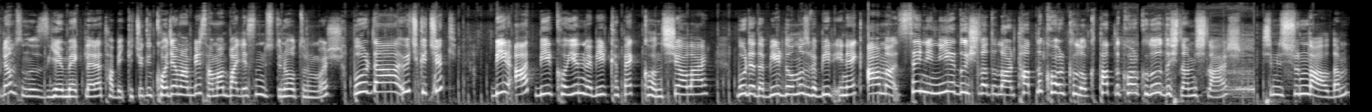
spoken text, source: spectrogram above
biliyor musunuz? Yemeklere tabii ki. Çünkü kocaman bir saman balyasının üstüne oturmuş. Burada üç küçük Bir at, bir koyun ve bir köpek konuşuyorlar. Burada da bir domuz ve bir inek ama seni niye dışladılar? Tatlı korkuluk, tatlı korkuluğu dışlamışlar. Şimdi şunu da aldım.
